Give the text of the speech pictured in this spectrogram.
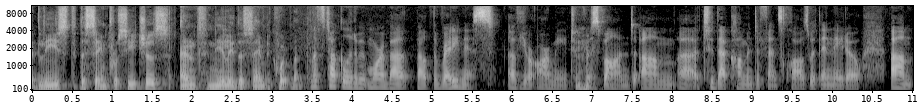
at least the same procedures and nearly the same equipment. Let's talk a little bit more about, about the readiness of your army to mm-hmm. respond um, uh, to that common defense clause within NATO. Um,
